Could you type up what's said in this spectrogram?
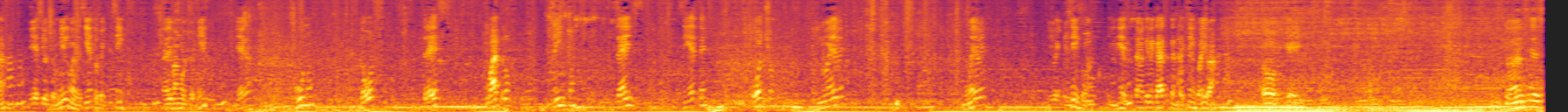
Ajá. 18.925. Ahí van 8.000. Llega. 1, 2, 3, 4, 5, 6, 7, 8, 9, 9 y 25. ¿No? Y 10. Tengo que quedar 75 ahí va. Ok. Entonces,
